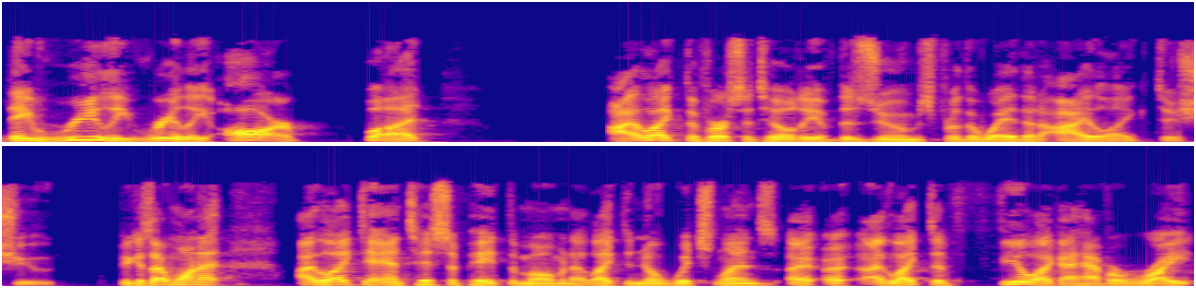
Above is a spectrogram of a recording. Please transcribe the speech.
They really, really are. But I like the versatility of the zooms for the way that I like to shoot because I want to. I like to anticipate the moment. I like to know which lens. I, I, I like to feel like I have a right,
